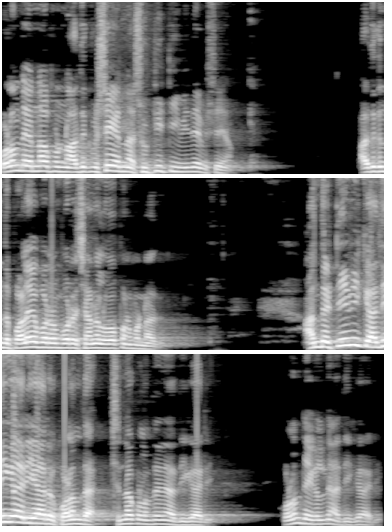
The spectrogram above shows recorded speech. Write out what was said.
குழந்தை என்ன பண்ணும்? அதுக்கு விஷயம் என்ன? சுட்டி டிவி தான் விஷயம். அதுக்கு இந்த பழைய படம் போடுற சேனல் ஓப்பன் பண்ணாது. அந்த டிவிக்கு அதிகாரி யார்? குழந்தை. சின்ன குழந்தை அதிகாரி. குழந்தைகள்னு அதிகாரி.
